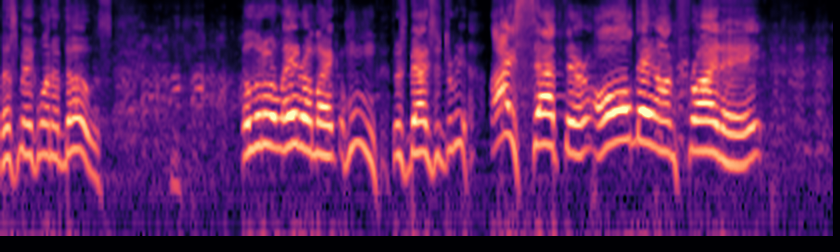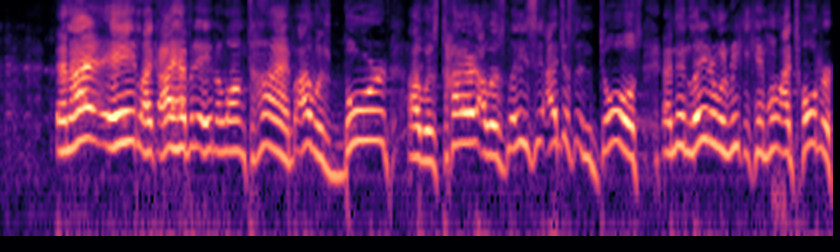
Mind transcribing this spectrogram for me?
Let's make one of those. A little bit later, I'm like, hmm, there's bags of Doritos. I sat there all day on Friday and I ate like I haven't eaten in a long time. I was bored. I was tired. I was lazy. I just indulged. And then later, when Rika came home, I told her,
